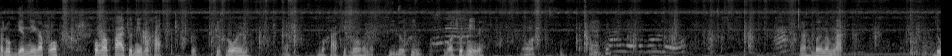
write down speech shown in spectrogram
สรุปเย็นนี่ครับโอ้ผมว่าปลาชุดนี้ว่าขาดสิบโลเลยนี่ว่าขาดสิบโลสำหรับสี่โลครึ่งว่าชุดนี้ไหมโอ้นะเบื้องน้ำหนัก ดู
